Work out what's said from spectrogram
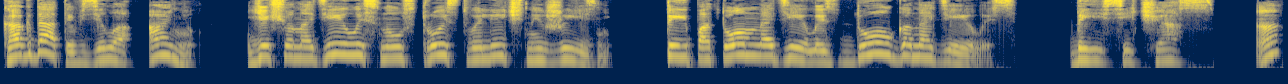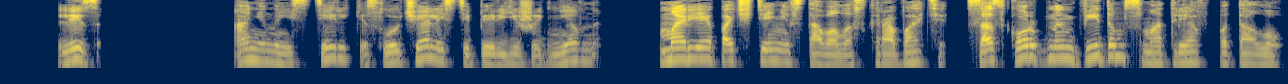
Когда ты взяла Аню, еще надеялась на устройство личной жизни. Ты и потом надеялась, долго надеялась. Да и сейчас, а, Лиза? Анины истерики случались теперь ежедневно. Мария почти не вставала с кровати, со скорбным видом смотря в потолок.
